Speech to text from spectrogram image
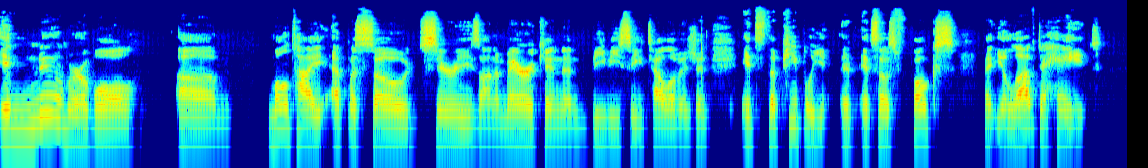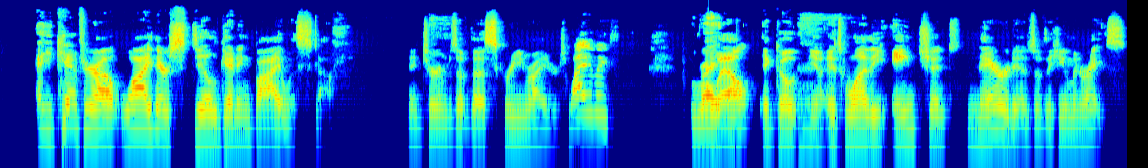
innumerable um multi-episode series on american and bbc television it's the people you, it, it's those folks that you love to hate and you can't figure out why they're still getting by with stuff in terms of the screenwriters why are they right. well, it goes. You know, it's one of the ancient narratives of the human race.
